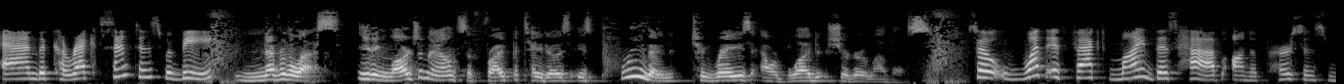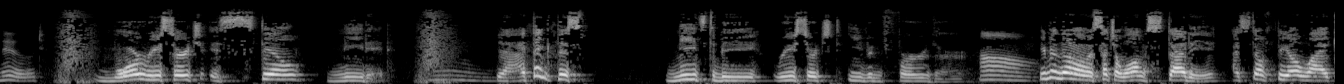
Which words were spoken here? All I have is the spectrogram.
And the correct sentence would be Nevertheless, eating large amounts of fried potatoes is proven to raise our blood sugar levels. So, what effect might this have on a person's mood? More research is still needed. Hmm. Yeah, I think this needs to be researched even further. Oh, Even though it was such a long study, I still feel like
